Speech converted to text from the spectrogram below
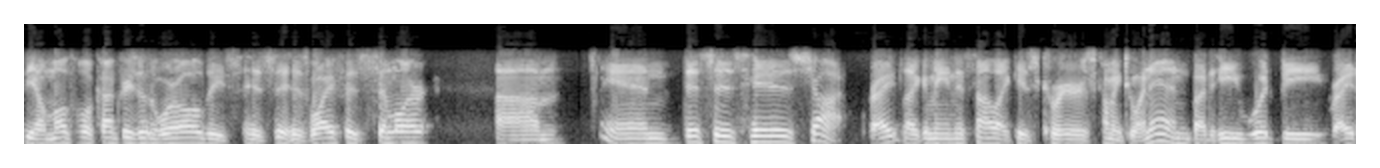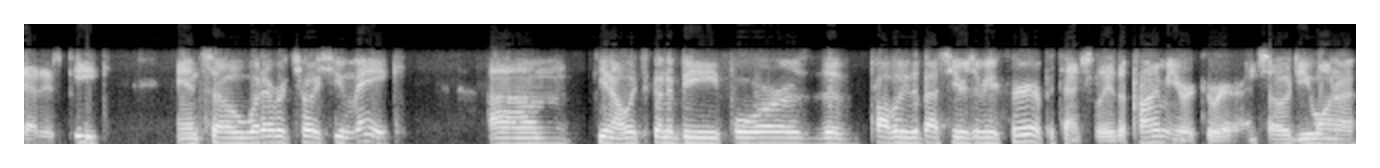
you know multiple countries in the world. He's his his wife is similar. Um, and this is his shot, right? Like, I mean, it's not like his career is coming to an end, but he would be right at his peak. And so, whatever choice you make, um, you know, it's going to be for the probably the best years of your career, potentially the prime of your career. And so, do you want to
